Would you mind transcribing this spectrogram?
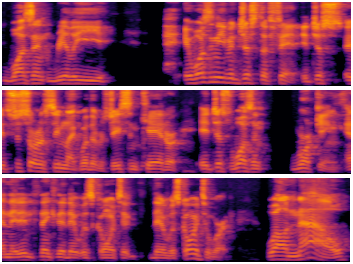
wasn't really. It wasn't even just the fit. It just it just sort of seemed like whether it was Jason Kidd or it just wasn't working, and they didn't think that it was going to that it was going to work. Well, now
